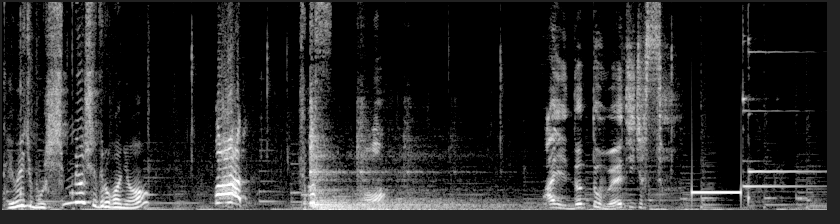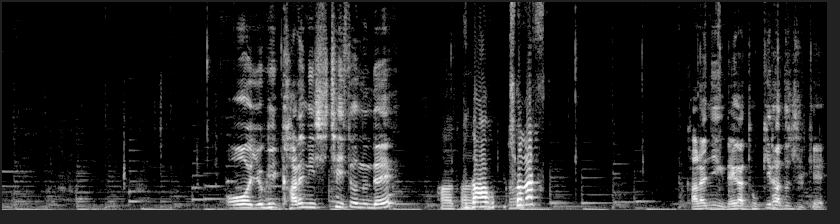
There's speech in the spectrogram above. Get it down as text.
데미지 뭐 십몇이 들어가냐? 아! 어? 아니 너 또왜 지졌어 어 여기 가렌이 시체 있었는데? 아, 다, 나 훔쳐갔어. 가렌이 내가 도끼라도 줄게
